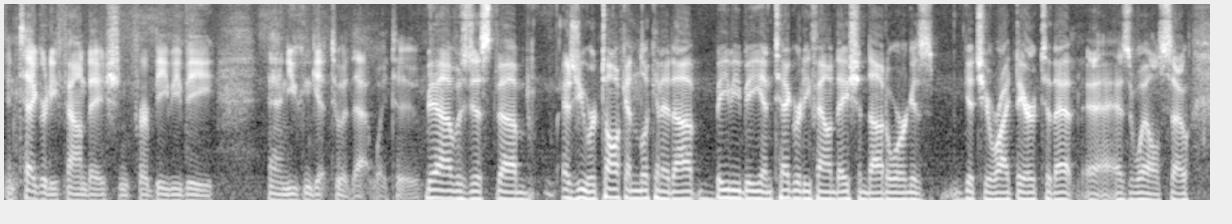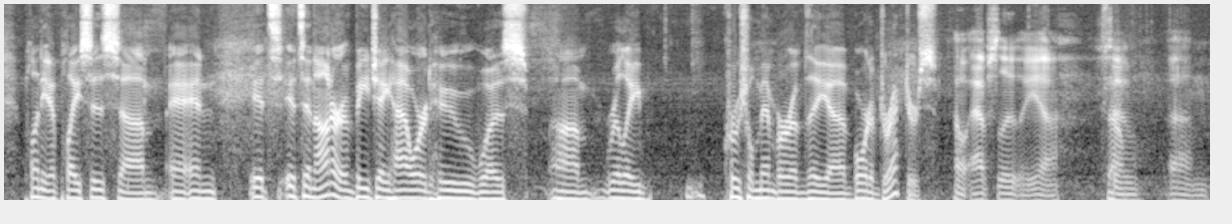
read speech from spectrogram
Integrity Foundation for BBB and you can get to it that way too. Yeah, I was just um, as you were talking, looking it up. BBBIntegrityFoundation.org is gets you right there to that uh, as well. So, plenty of places, um, and it's it's in honor of B.J. Howard, who was um, really crucial member of the uh, board of directors. Oh, absolutely, yeah. So. so um,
